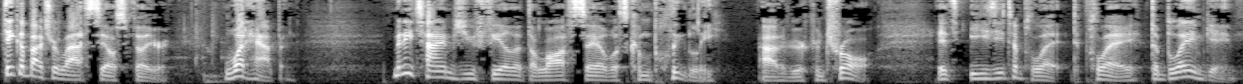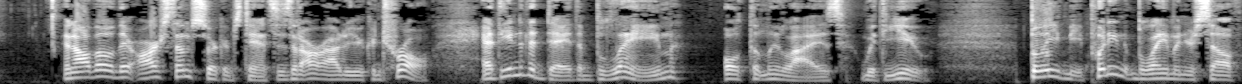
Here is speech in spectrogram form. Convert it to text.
Think about your last sales failure. What happened? Many times you feel that the lost sale was completely out of your control. It's easy to play, to play the blame game. And although there are some circumstances that are out of your control, at the end of the day, the blame ultimately lies with you. Believe me, putting blame on yourself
